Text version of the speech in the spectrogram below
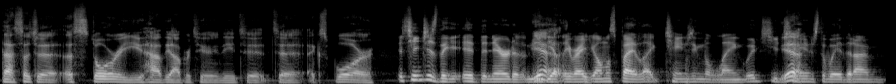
that's such a, a story you have the opportunity to to explore. It changes the it, the narrative immediately, right? You almost by like changing the language, you Yeah. change the way that I'm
